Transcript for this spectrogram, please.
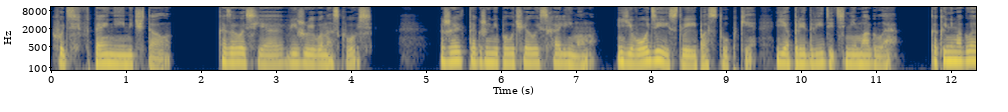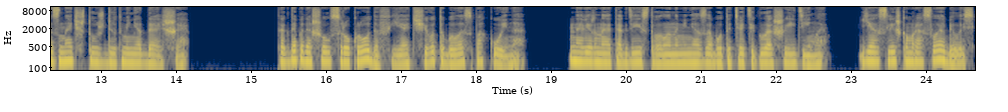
хоть втайне и мечтал. Казалось, я вижу его насквозь. Жаль, так же не получалось с Халимом. Его действия и поступки я предвидеть не могла, как и не могла знать, что ждет меня дальше. Когда подошел срок родов, я от чего-то была спокойна. Наверное, так действовала на меня забота тети Глаши и Димы. Я слишком расслабилась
